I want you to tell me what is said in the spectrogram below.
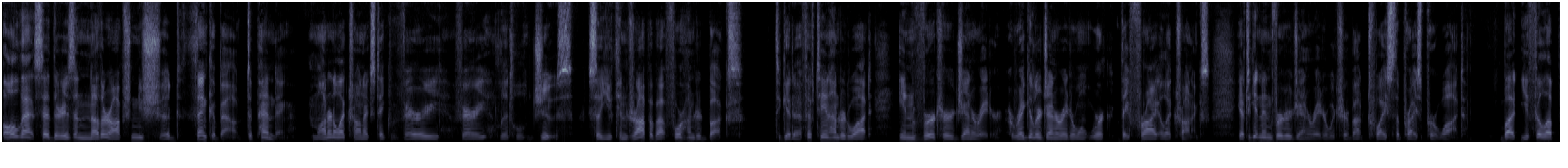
all that said, there is another option you should think about, depending. Modern electronics take very, very little juice. So you can drop about 400 bucks to get a 1500 watt inverter generator. A regular generator won't work, they fry electronics. You have to get an inverter generator, which are about twice the price per watt. But you fill up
